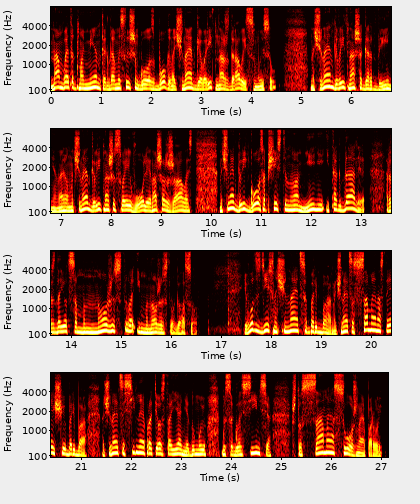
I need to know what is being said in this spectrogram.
Нам в этот момент, когда мы слышим голос Бога, начинает говорить наш здравый смысл, начинает говорить наша гордыня, начинает говорить наши своеволие, наша жалость, начинает говорить голос общественного мнения и так далее. Раздается множество и множество голосов. И вот здесь начинается борьба, начинается самая настоящая борьба, начинается сильное противостояние. Думаю, мы согласимся, что самое сложное порой –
